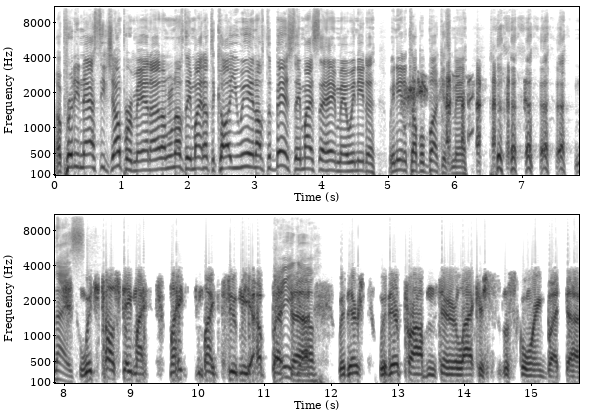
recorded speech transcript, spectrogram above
a pretty nasty jumper, man. I don't know if they might have to call you in off the bench. They might say, "Hey, man, we need a we need a couple buckets, man." nice. Wichita State might might might suit me up, but uh, with their with their problems, and their lack of scoring, but. Uh,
